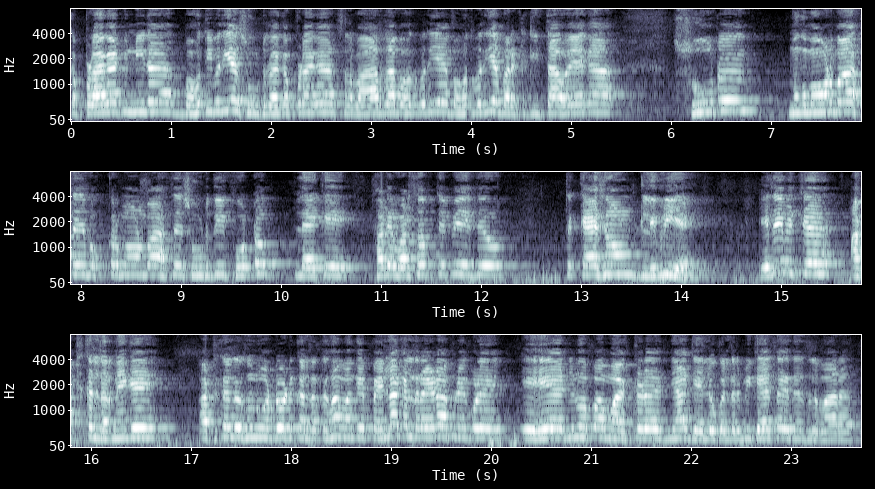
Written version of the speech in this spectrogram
ਕੱਪੜਾ ਹੈਗਾ ਚੁੰਨੀ ਦਾ, ਬਹੁਤ ਹੀ ਵਧੀਆ ਸੂਟ ਦਾ ਕੱਪੜਾ ਹੈਗਾ। ਸਲਵਾਰ ਦਾ ਬਹੁਤ ਵਧੀਆ ਬਹੁਤ ਵਧੀਆ ਵਰਕ ਕੀਤਾ ਹੋਇਆ ਹੈਗਾ। ਸੂਟ ਮੰਗਵਾਉਣ ਵਾਸਤੇ, ਬੁੱਕ ਕਰਵਾਉਣ ਵਾਸਤੇ ਸੂਟ ਦੀ ਫੋਟੋ ਲੈ ਕੇ ਸਾਡੇ WhatsApp ਤੇ ਭੇਜ ਦਿਓ। ਤੇ ਕੈਸ਼ ਔਨ ਡਿਲੀਵਰੀ ਹੈ। ਇਹਦੇ ਵਿੱਚ 8 ਕਲਰ ਨੇਗੇ। ਅੱਠ ਕਲਰ ਤੁਹਾਨੂੰ ਅੱਡੋ ਅੱਡ ਕਲਰ ਦਿਖਾਵਾਂਗੇ। ਪਹਿਲਾ ਕਲਰ ਹੈ ਜਿਹੜਾ ਆਪਣੇ ਕੋਲੇ, ਇਹ ਹੈ ਜਿਹਨੂੰ ਆਪਾਂ ਮਸਟਰਡ ਜਾਂ ਯੈਲੋ ਕਲਰ ਵੀ ਕਹਿ ਸਕਦੇ ਹਾਂ ਸਲਵਾਰ।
